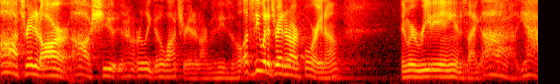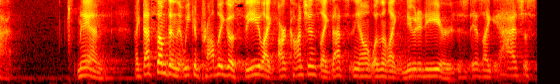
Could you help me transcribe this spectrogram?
Oh, it's rated R. Oh, shoot. I don't really go watch rated R movies. Well, let's see what it's rated R for, you know. And we're reading, and it's like, ah, oh, yeah. Man, like that's something that we could probably go see like our conscience like that's you know it wasn't like nudity or it's like yeah it's just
